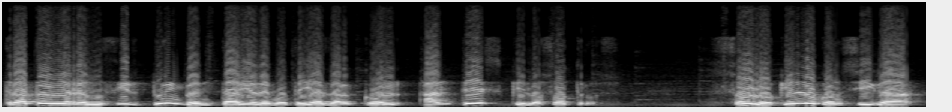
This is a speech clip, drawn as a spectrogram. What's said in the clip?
Trata de reducir tu inventario de botellas de alcohol antes que los otros. Solo quien lo consiga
